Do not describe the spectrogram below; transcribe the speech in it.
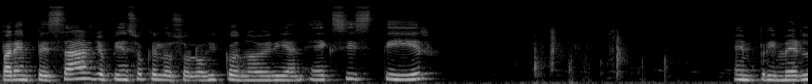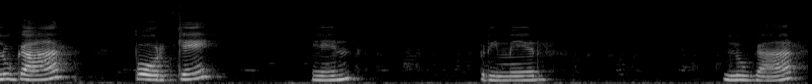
para empezar, yo pienso que los zoológicos no deberían existir en primer lugar, porque en primer lugar,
